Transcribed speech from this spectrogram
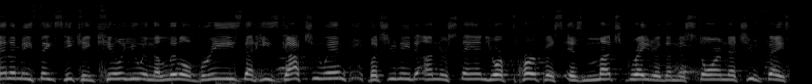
enemy thinks he can kill you in the little breeze that he's got you in, but you need to understand your purpose is much greater than the storm that you face.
